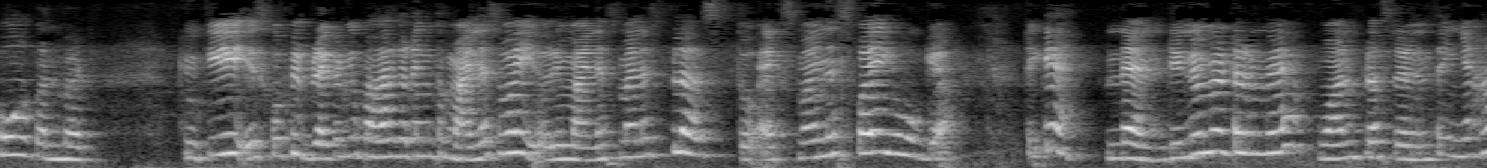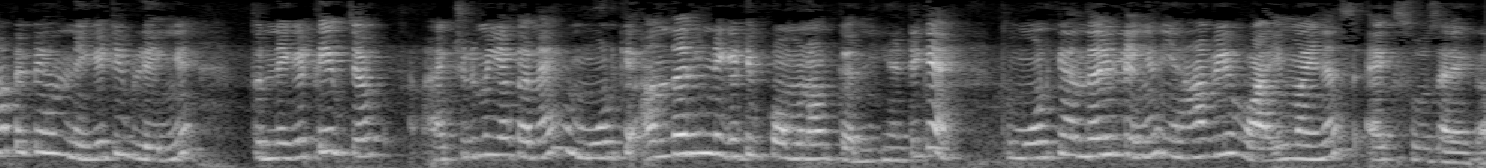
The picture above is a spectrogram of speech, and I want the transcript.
होगा कन्वर्ट क्योंकि इसको फिर ब्रैकेट के बाहर करेंगे तो माइनस वाई और ये माइनस माइनस प्लस तो x माइनस वाई हो गया, ठीक है? देन डिनोमीटर में वन प्लस ले हैं, यहाँ पे भी हम नेगेटिव लेंगे तो नेगेटिव जब एक्चुअली में क्या करना है मोड के अंदर ही नेगेटिव कॉमन आउट करनी है, ठीक है? तो मोड के अंदर ही लेंगे, यहाँ भी y माइनस एक्स हो जाएगा।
